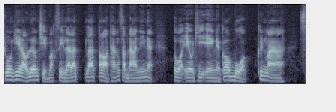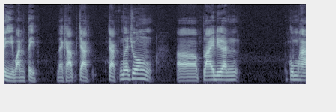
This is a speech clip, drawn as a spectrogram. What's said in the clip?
ช่วงที่เราเริ่มฉีดวัคซีนแล้วและตลอดทั้งสัปดาห์นี้เนี่ยตัว AOT เองเนี่ยก็บวกขึ้นมา 4 วันติดนะครับจากจากเมื่อช่วง ปลายเดือนกุมภา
